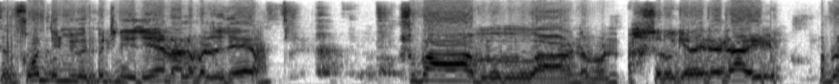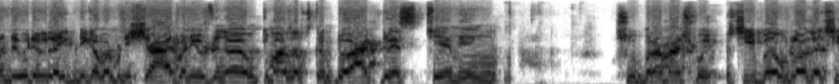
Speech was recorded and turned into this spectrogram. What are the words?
எனக்கு ஃபோன் திரும்பி வெறுப்பிட்டு நிற்குது நான் என்ன பண்ணுறது சுபா நம்ம சரி ஓகே ரைட் ரைட் அப்புறம் இந்த வீடியோக்கு லைக் பண்ணி கமெண்ட் பண்ணி ஷேர் பண்ணி விட்டுருங்க. முக்கியமாக சப்ஸ்கிரைப் டு ஆக்டிவேஸ் கேமிங் சூப்பராக மேட்ச் போய் சி இப்போதான் உள்ளே வந்தாச்சு.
